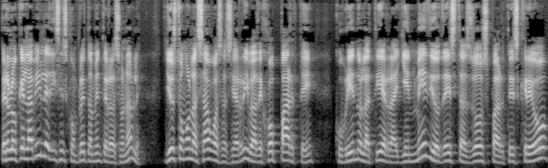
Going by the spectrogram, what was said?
Pero lo que la Biblia dice es completamente razonable. Dios tomó las aguas hacia arriba, dejó parte cubriendo la tierra, y en medio de estas dos partes creó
